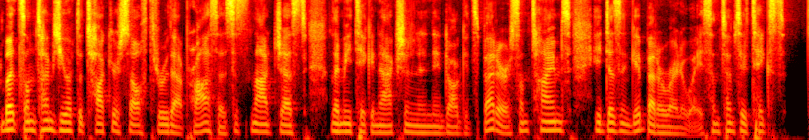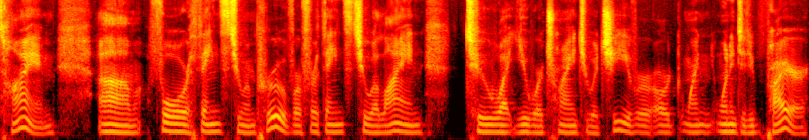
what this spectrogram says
but sometimes you have to talk yourself through that process. It's not just let me take an action and it all gets better. Sometimes it doesn't get better right away. Sometimes it takes time um, for things to improve or for things to align to what you were trying to achieve or, or when, wanting to do prior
